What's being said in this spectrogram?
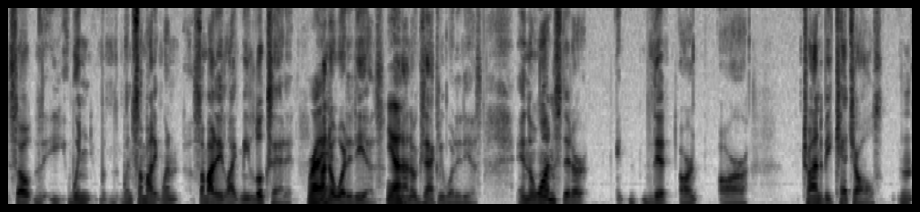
so th- when when somebody when somebody like me looks at it, right. I know what it is. Yeah. And I know exactly what it is. And the ones that are that are are trying to be catch-alls n-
